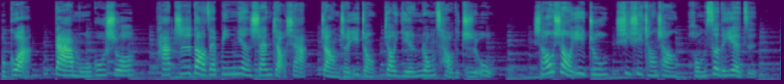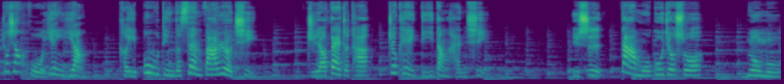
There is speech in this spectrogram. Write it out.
不过啊，大蘑菇说。他知道，在冰焰山脚下长着一种叫岩绒草的植物，小小一株，细细长长，红色的叶子就像火焰一样，可以不停地散发热气。只要带着它，就可以抵挡寒气。于是大蘑菇就说：“那么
